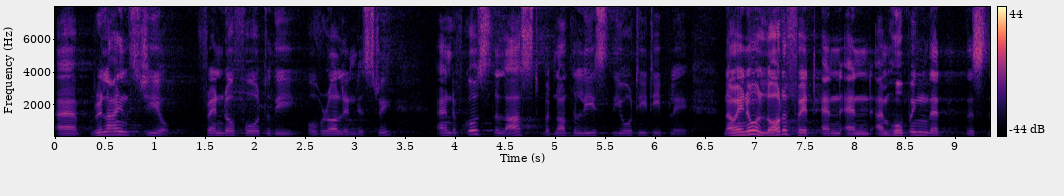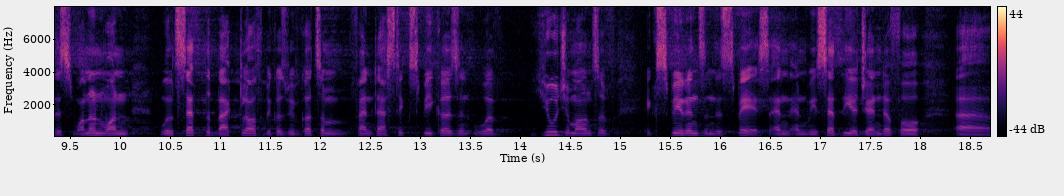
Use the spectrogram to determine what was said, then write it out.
Uh, Reliance Jio, friend or foe to the overall industry. And of course, the last but not the least, the OTT play. Now, I know a lot of it, and, and I'm hoping that this, this one-on-one will set the backcloth because we've got some fantastic speakers and who have huge amounts of experience in this space, and, and we set the agenda for uh,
